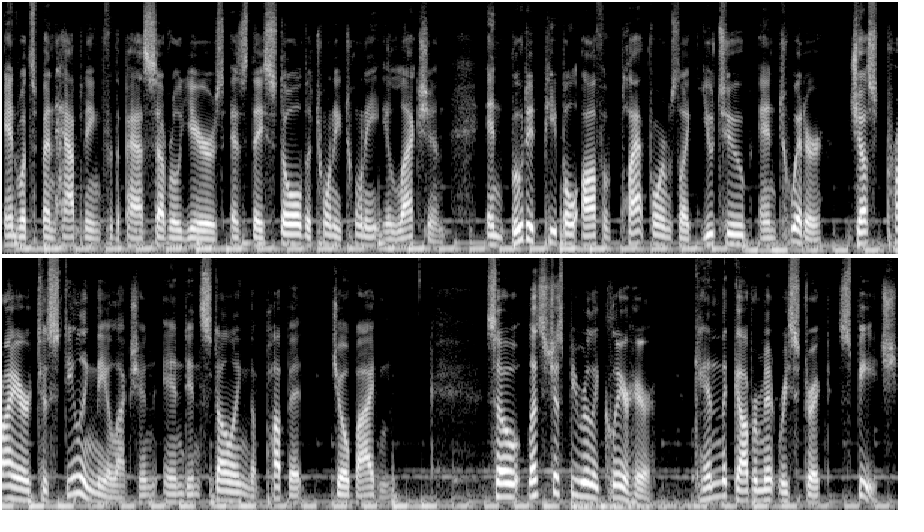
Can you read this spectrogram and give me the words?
and what's been happening for the past several years as they stole the 2020 election and booted people off of platforms like YouTube and Twitter just prior to stealing the election and installing the puppet, Joe Biden. So let's just be really clear here. Can the government restrict speech?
